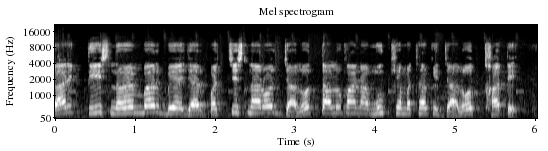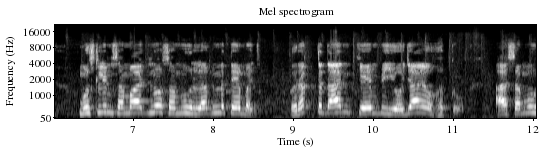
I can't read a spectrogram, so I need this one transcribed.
તારીખ ત્રીસ નવેમ્બર બે હજાર પચીસના રોજ જાલોદ તાલુકાના મુખ્ય મથક જાલોદ ખાતે મુસ્લિમ સમાજનો સમૂહ લગ્ન તેમજ રક્તદાન કેમ્પ યોજાયો હતો. આ સમૂહ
